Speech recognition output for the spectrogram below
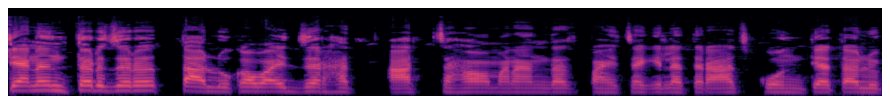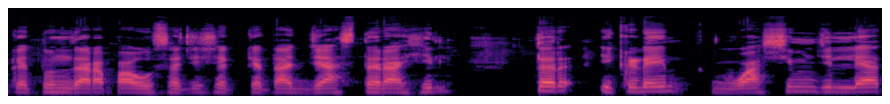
त्यानंतर जर तालुका वाईज जर हा आजचा हवामान अंदाज पाहायचा गेला तर आज कोणत्या तालुक्यातून जरा पावसाची शक्यता जास्त राहील? तर इकडे वाशिम जिल्ह्यात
